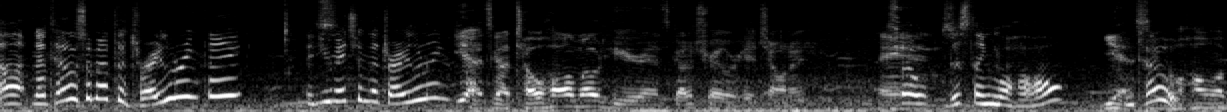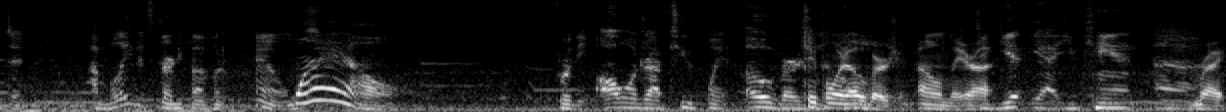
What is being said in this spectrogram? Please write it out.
Uh, now tell us about the trailering thing. Did you mention the trailering? Yeah, it's got a tow haul mode here, and it's got a trailer hitch on it. So this thing will haul? yes, and it tow. will haul up to, I believe it's 3,500 pounds Wow. for the all-wheel drive 2.0 version. 2.0 only. version only, right? To get yeah, you can't um, Right.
